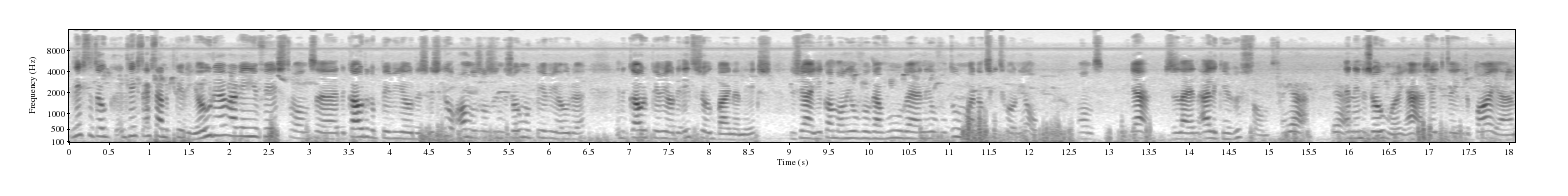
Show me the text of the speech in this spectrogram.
ligt het ook, het ligt echt aan de periode waarin je vist. Want eh, de koudere periodes is heel anders dan in de zomerperiode. In de koude periode eten ze ook bijna niks. Dus ja, je kan dan heel veel gaan voeren en heel veel doen, maar dat schiet gewoon niet op. Want ja, ze zijn eigenlijk in ruststand. Ja, ja. En in de zomer, ja, zeker tegen de paai aan,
